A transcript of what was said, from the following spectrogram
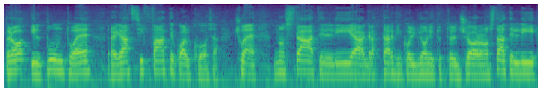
Però il punto è, ragazzi, fate qualcosa. Cioè, non state lì a grattarvi i coglioni tutto il giorno, non state lì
